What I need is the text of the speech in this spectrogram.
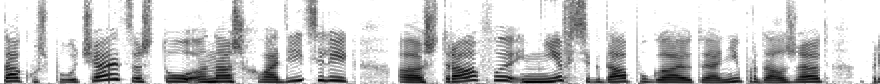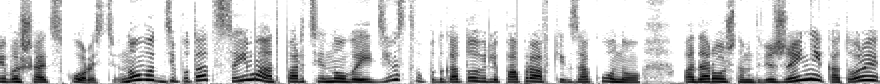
так уж получается, что наших водителей э, штрафы не всегда пугают, и они продолжают превышать скорость. Но вот депутаты Сейма от партии «Новое единство» подготовили поправки к закону о дорожном движении, которые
